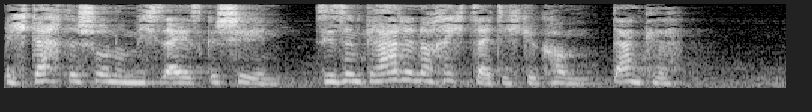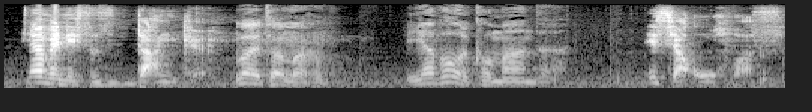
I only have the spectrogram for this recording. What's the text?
Ich dachte schon, um mich sei es geschehen. Sie sind gerade noch rechtzeitig gekommen. Danke. Na, wenigstens danke. Weitermachen. Jawohl, Commander. Ist ja auch was.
